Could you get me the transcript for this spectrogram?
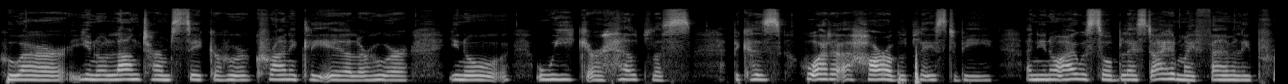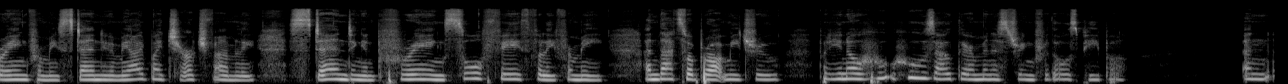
who are you know long term sick or who are chronically ill or who are you know weak or helpless. Because what a horrible place to be. And you know I was so blessed. I had my family praying for me standing with me. I had my church family standing and praying so faithfully for me. And that's what brought me through but you know, who, who's out there ministering for those people? And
